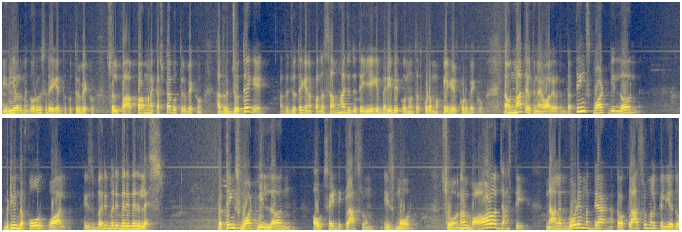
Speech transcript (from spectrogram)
ಹಿರಿಯವ್ರನ್ನ ಗೌರವಿಸೋದು ಹೇಗೆ ಅಂತ ಗೊತ್ತಿರಬೇಕು. ಸ್ವಲ್ಪ ಅಪ್ಪ, ಅಮ್ಮನ ಕಷ್ಟ ಗೊತ್ತಿರಬೇಕು. ಅದ್ರ ಜೊತೆಗೆ ಅದ್ರ ಜೊತೆಗೆ ಏನಪ್ಪ ಅಂದ್ರೆ ಸಮಾಜದ ಜೊತೆ ಹೇಗೆ ಬರಿಬೇಕು ಅನ್ನುವಂಥದ್ದು ಕೂಡ ಮಕ್ಕಳಿಗೆ ಹೇಳ್ಕೊಡ್ಬೇಕು. ನಾನು ಒಂದು ಮಾತು ಹೇಳ್ತೀನಿ, ನಾನು ಯಾವಾಗ ಹೇಳ್ತೀನಿ. The things what we learn between the four wall is very very very very less the things what we learn outside the classroom is more so ನಾನು ಭಾಳ ಜಾಸ್ತಿ ನಾಲ್ಕು ಗೋಡೆ ಮಧ್ಯ ಅಥವಾ ಕ್ಲಾಸ್ ರೂಮಲ್ಲಿ ಕಲಿಯೋದು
